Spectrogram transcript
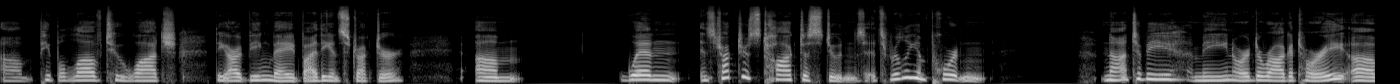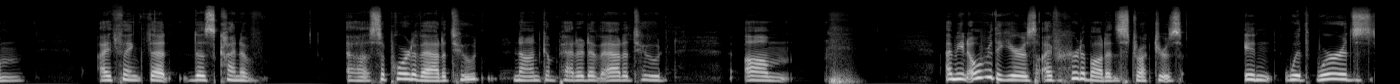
Um, people love to watch the art being made by the instructor. Um, when instructors talk to students, it's really important not to be mean or derogatory. Um, I think that this kind of uh, supportive attitude, non competitive attitude. Um, I mean, over the years, I've heard about instructors in with words,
